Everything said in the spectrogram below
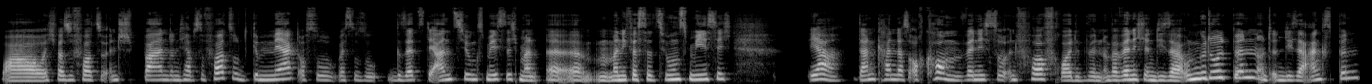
wow, ich war sofort so entspannt und ich habe sofort so gemerkt, auch so, weißt du, so Gesetz der Anziehungsmäßig, man, äh, äh, manifestationsmäßig, ja, dann kann das auch kommen, wenn ich so in Vorfreude bin. Aber wenn ich in dieser Ungeduld bin und in dieser Angst bin,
